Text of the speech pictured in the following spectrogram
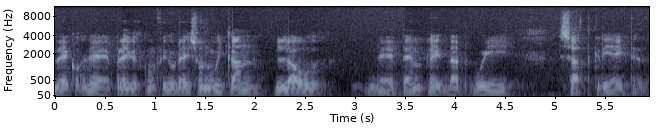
the, the previous configuration we can load the template that we just created.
